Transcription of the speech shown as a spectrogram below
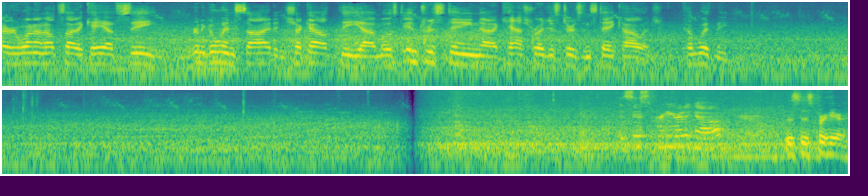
everyone. I'm outside of KFC. We're going to go inside and check out the uh, most interesting uh, cash registers in State College. Come with me. Is this for here to go? This is for here.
